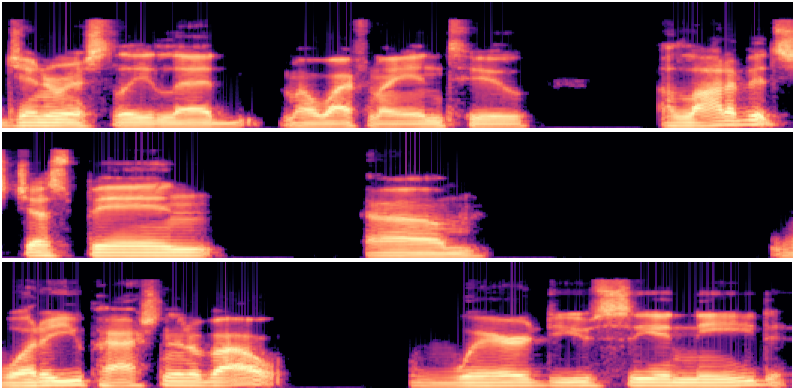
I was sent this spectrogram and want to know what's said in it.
generously led my wife and I into. A lot of it's just been, um, what are you passionate about? Where do you see a need?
